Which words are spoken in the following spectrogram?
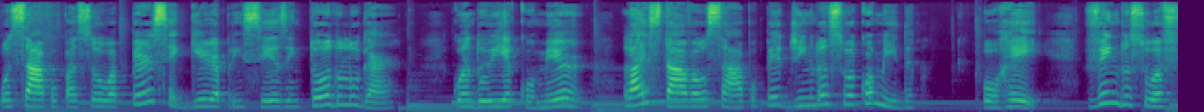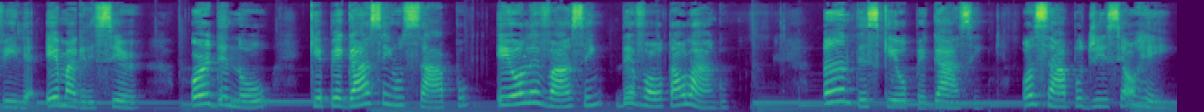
O sapo passou a perseguir a princesa em todo lugar. Quando ia comer, lá estava o sapo pedindo a sua comida. O rei, vendo sua filha emagrecer, ordenou que pegassem o sapo e o levassem de volta ao lago. Antes que o pegassem, o sapo disse ao rei:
